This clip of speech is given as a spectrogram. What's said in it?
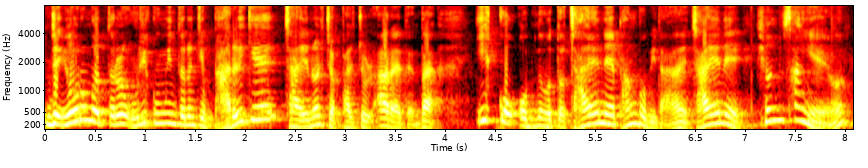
이제 이런 것들을 우리 국민들은 지금 바르게 자연을 접할 줄 알아야 된다. 있고 없는 것도 자연의 방법이다. 자연의 현상이에요.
